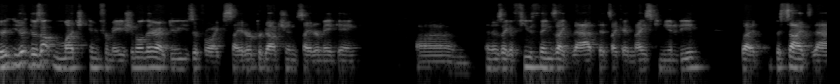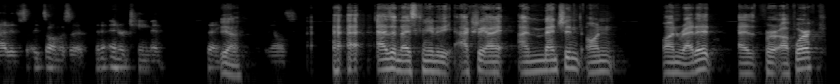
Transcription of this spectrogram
there, you know, there's not much informational there. I do use it for like cider production, cider making, um, and there's like a few things like that. That's like a nice community, but besides that, it's it's almost a, an entertainment thing. Yeah. Else. As a nice community, actually, I I mentioned on on Reddit as for Upwork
